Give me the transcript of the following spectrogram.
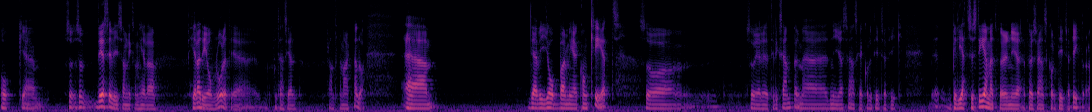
och um, så, så, det ser vi som liksom hela, hela det området är potentiell framtida marknad då. Um, där vi jobbar mer konkret så, så är det till exempel med nya svenska kollektivtrafik biljettsystemet för, nya, för svensk kollektivtrafik. Då, då.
